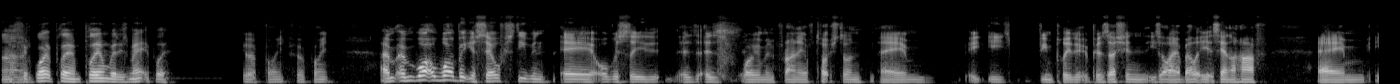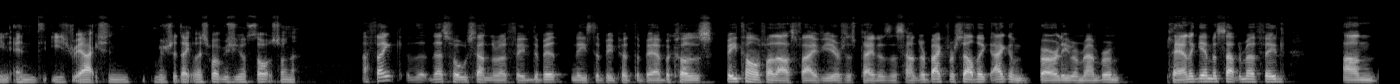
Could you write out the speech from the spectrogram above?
Uh, if you're going to play him, play him where he's meant to play. Fair point. Fair point. Um, and what what about yourself, Stephen? Uh, obviously, as, as William and Franny have touched on, um, he, has been played out of position. He's a liability at centre half, um, and his reaction was ridiculous. What was your thoughts on it? I think that this whole centre midfield debate needs to be put to bed because Bitton for the last five years has played as a centre back for Celtic. I can barely remember him playing a game of centre midfield, and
